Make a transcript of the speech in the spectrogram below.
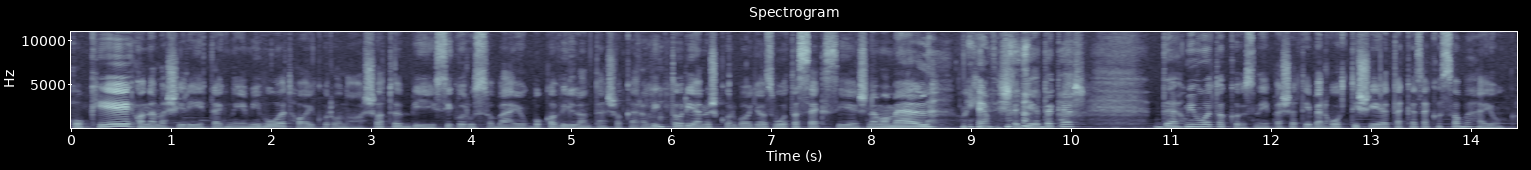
Oké, okay, a nemesi rétegnél mi volt, hajkorona, stb., szigorú szabályok, boka villantás, akár a viktoriánus korban, hogy az volt a szexi, és nem a mell, Igen. is egy érdekes. De mi volt a köznép esetében? Ott is éltek ezek a szabályok?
